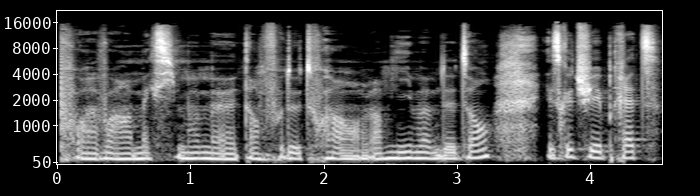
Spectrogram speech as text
pour avoir un maximum d'infos de toi en un minimum de temps. Est-ce que tu es prête?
